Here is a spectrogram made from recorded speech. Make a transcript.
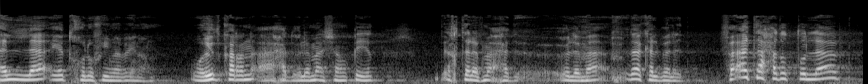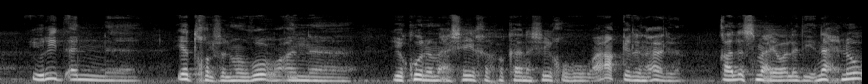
ألا يدخلوا فيما بينهم. ويذكر أن أحد علماء شنقيط اختلف مع أحد علماء ذاك البلد. فأتى أحد الطلاب يريد أن يدخل في الموضوع وأن يكون مع شيخه فكان شيخه عاقلا عالما. قال اسمع يا ولدي نحن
